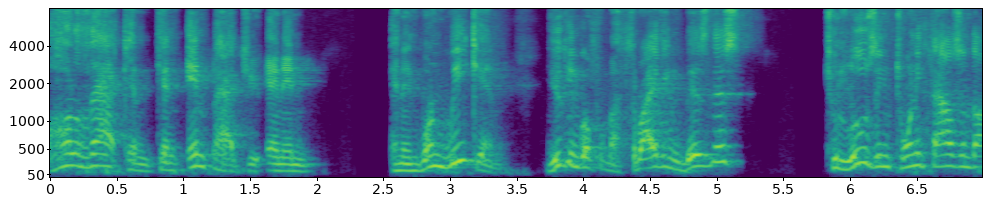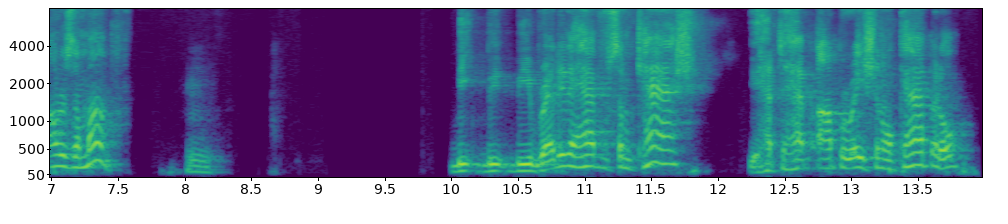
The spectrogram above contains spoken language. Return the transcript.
all of that can can impact you. And in and in one weekend, you can go from a thriving business to losing twenty thousand dollars a month. Hmm. Be, be, be ready to have some cash. You have to have operational capital.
